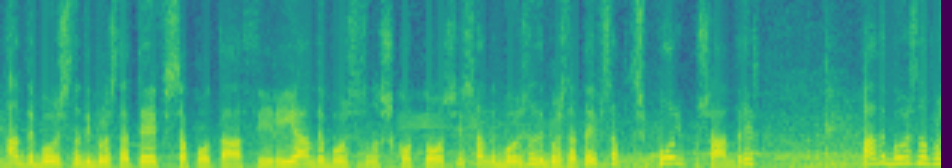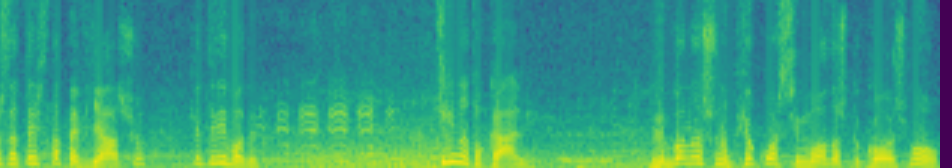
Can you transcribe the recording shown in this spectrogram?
αν δεν μπορούσες να την προστατεύσεις από τα θηρία, αν δεν μπορούσες να σκοτώσεις, αν δεν μπορούσες να την προστατεύσεις από τους υπόλοιπους άντρες, αν δεν μπορούσε να προστατεύσεις τα παιδιά σου και οτιδήποτε. Τι να το κάνει; Δεν πάει να είσαι ο πιο κουασιμόδο του κόσμου,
